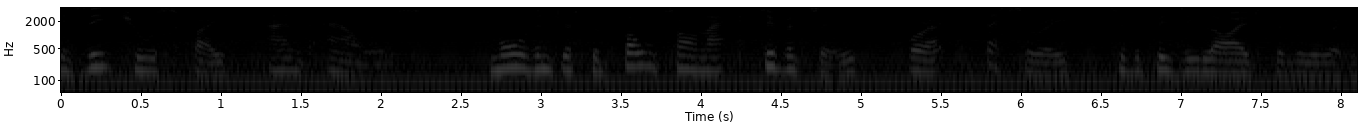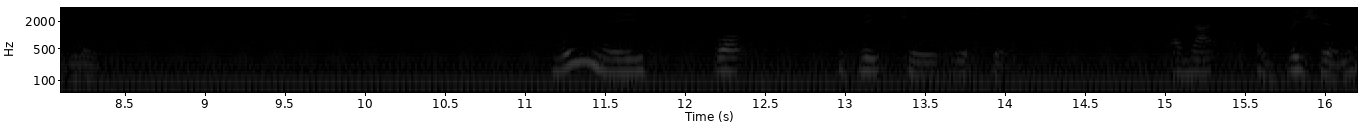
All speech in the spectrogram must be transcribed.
Ezekiel's faith more than just a bolt on activity or accessory to the busy lives that we already live? We need what Ezekiel received, and that's a vision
